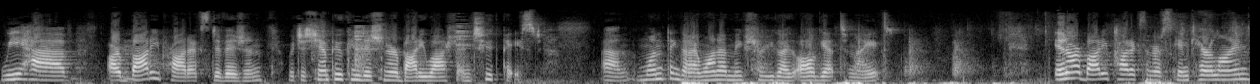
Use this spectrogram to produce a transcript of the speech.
We have our body products division, which is shampoo, conditioner, body wash, and toothpaste. Um, one thing that I want to make sure you guys all get tonight in our body products and our skincare line,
